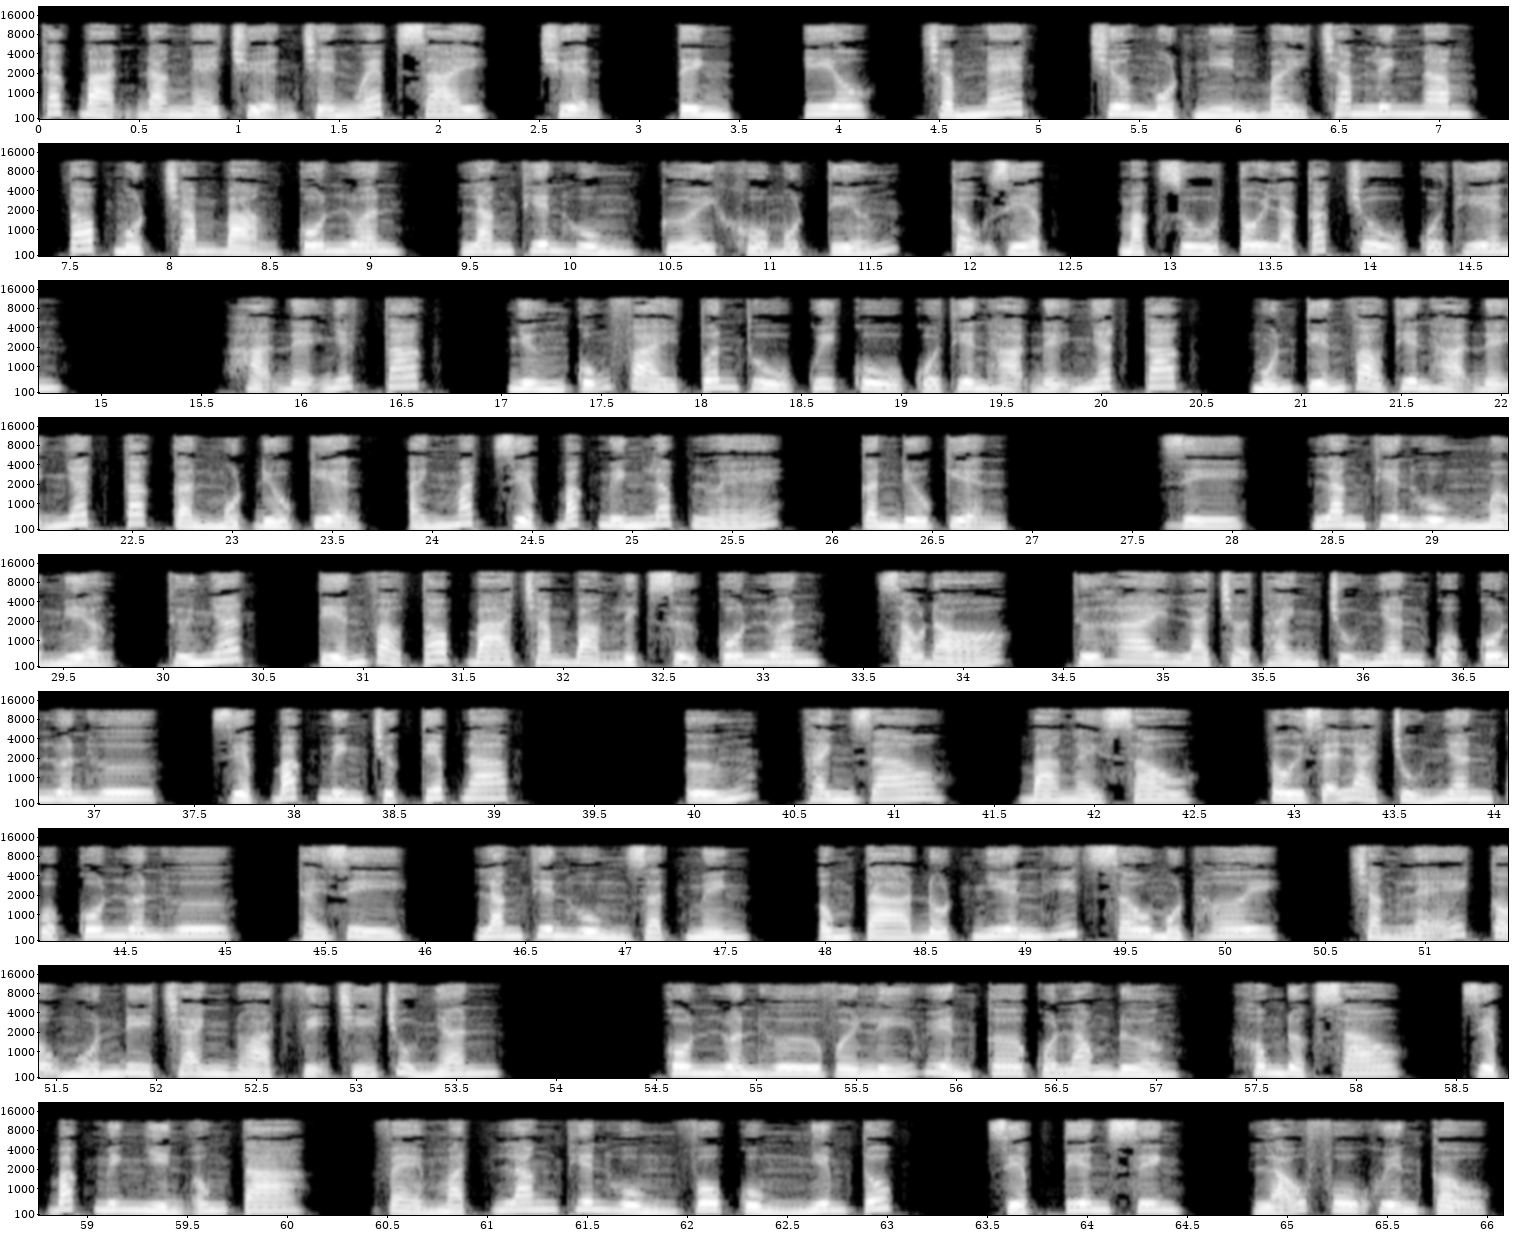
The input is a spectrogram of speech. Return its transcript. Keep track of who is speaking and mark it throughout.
Speaker 1: Các bạn đang nghe chuyện trên website chuyện tình yêu.net chương 1705 top 100 bảng Côn Luân. Lăng Thiên Hùng cười khổ một tiếng, cậu Diệp, mặc dù tôi là các chủ của thiên hạ đệ nhất các, nhưng cũng phải tuân thủ quy củ của thiên hạ đệ nhất các, muốn tiến vào thiên hạ đệ nhất các cần một điều kiện, ánh mắt Diệp Bắc Minh lấp lóe, cần điều kiện. Gì? Lăng Thiên Hùng mở miệng, thứ nhất, tiến vào top 300 bảng lịch sử Côn Luân, sau đó, thứ hai là trở thành chủ nhân của Côn Luân Hư, Diệp Bắc Minh trực tiếp đáp. Ứng, thành giao, ba ngày sau, tôi sẽ là chủ nhân của Côn Luân Hư, cái gì? Lăng Thiên Hùng giật mình, ông ta đột nhiên hít sâu một hơi, chẳng lẽ cậu muốn đi tranh đoạt vị trí chủ nhân? Côn Luân Hư với Lý Huyền Cơ của Long Đường, không được sao? Diệp Bắc Minh nhìn ông ta, vẻ mặt Lăng Thiên Hùng vô cùng nghiêm túc. Diệp tiên sinh, lão phu khuyên cậu.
